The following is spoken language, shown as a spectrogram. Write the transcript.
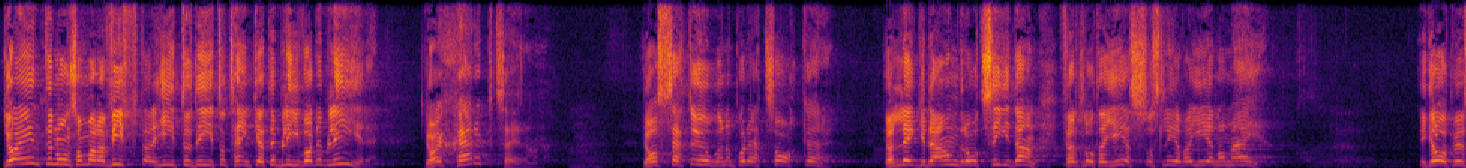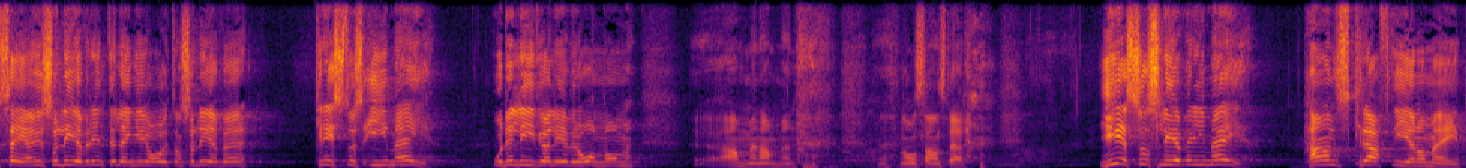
Jag är inte någon som bara viftar hit och dit och tänker att det blir vad det blir. Jag är skärpt, säger han. Jag har sett ögonen på rätt saker. Jag lägger det andra åt sidan för att låta Jesus leva genom mig. I Galaterbrevet säger han ju, så lever inte längre jag utan så lever Kristus i mig. Och det liv jag lever i honom, eh, amen, amen, någonstans där. Jesus lever i mig. Hans kraft genom mig.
